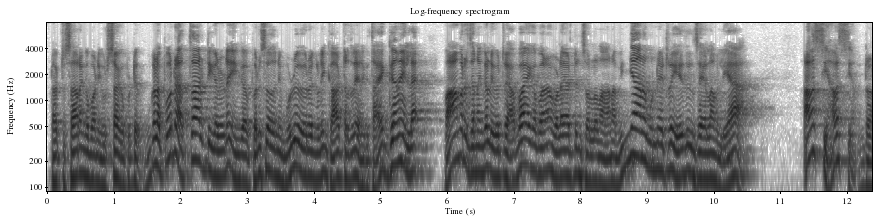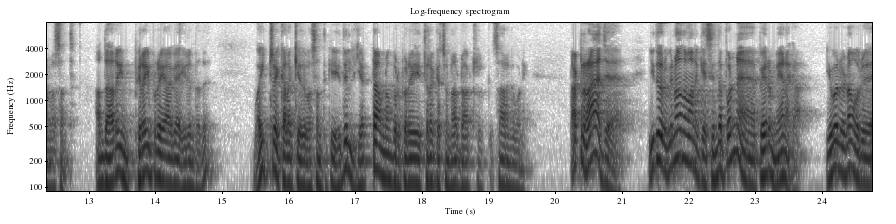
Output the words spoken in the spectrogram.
டாக்டர் சாரங்கபாணி உற்சாகப்பட்டு உங்களை போன்ற அத்தாரிட்டிகளிடம் எங்கள் பரிசோதனை முழு விவரங்களையும் காட்டுறதுல எனக்கு தயக்கமே இல்லை. பாமர ஜனங்கள் இவற்றை அபாயகமான விளையாட்டுன்னு சொல்லலாம். ஆனால் விஞ்ஞான முன்னேற்றம் எதுவும் செய்யலாம் இல்லையா? அவசியம் அவசியம் என்றான் வசந்த். அந்த அறையின் பிறை பிறையாக இருந்தது. வயிற்றை கலக்கியது வசந்துக்கு எதில் எட்டாம் நம்பர் பிறையை திறக்க சொன்னார் டாக்டர் சாரங்கபாணி. டாக்டர் ராஜ் இது ஒரு வினோதமான கேஸ். இந்த பொண்ணு பேர் மேனகா. இவளிடம் ஒரு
